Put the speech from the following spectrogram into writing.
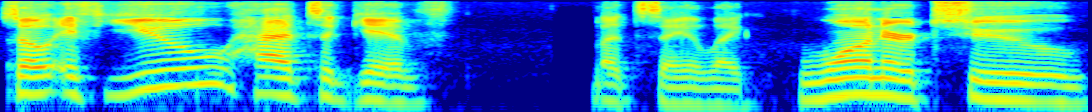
So if you had to give, let's say, like one or two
